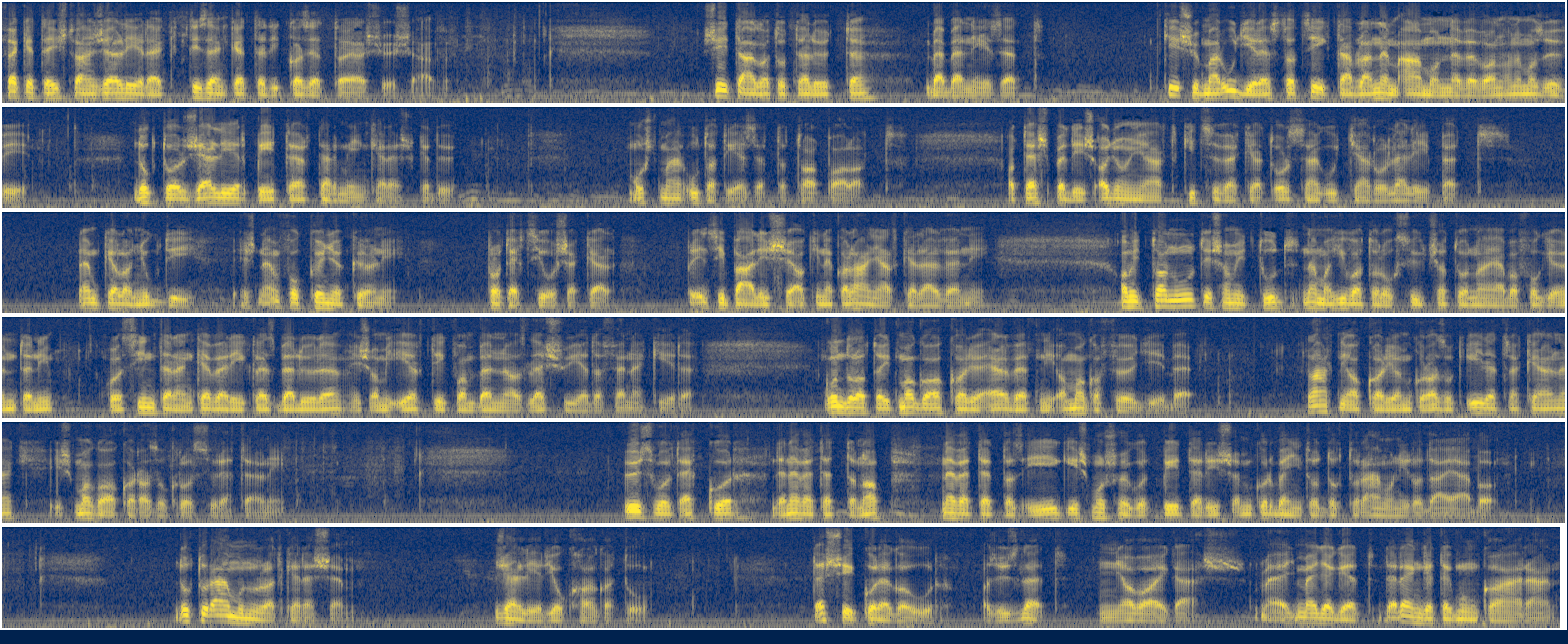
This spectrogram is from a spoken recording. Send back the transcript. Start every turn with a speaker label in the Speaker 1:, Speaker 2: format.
Speaker 1: Fekete István zsellérek, 12. kazetta első sáv. Sétálgatott előtte, bebenézett. Később már úgy érezte, a cégtáblán nem Ámon neve van, hanem az övé. Dr. Zsellér Péter terménykereskedő. Most már utat érzett a talpa alatt. A testpedés agyonjárt, kicövekelt országútjáról lelépett. Nem kell a nyugdíj, és nem fog könyökölni. Protekció se kell. Principális se, akinek a lányát kell elvenni. Amit tanult és amit tud, nem a hivatalok szűk csatornájába fogja önteni, hol szintelen keverék lesz belőle, és ami érték van benne, az lesüllyed a fenekére. Gondolatait maga akarja elvetni a maga földjébe. Látni akarja, amikor azok életre kelnek, és maga akar azokról szüretelni. Ősz volt ekkor, de nevetett a nap, nevetett az ég, és mosolygott Péter is, amikor benyitott dr. Ámon irodájába. Dr. Ámon urat keresem. Zsellér joghallgató. Tessék, kollega úr, az üzlet? Nyavajgás. Megy, megyeget, de rengeteg munka árán.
